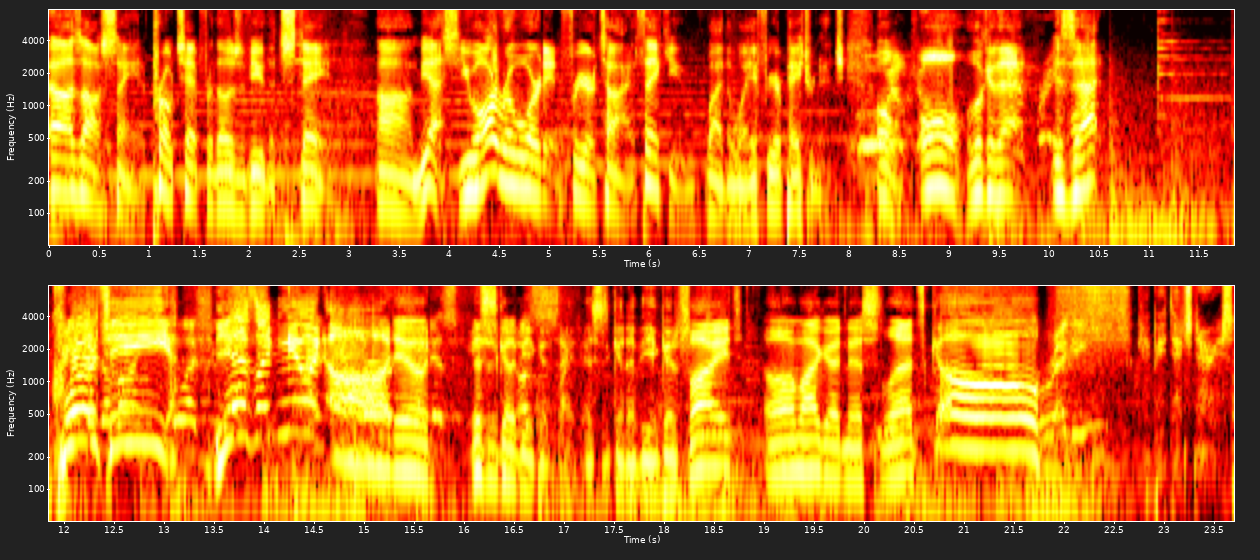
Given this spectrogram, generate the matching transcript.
uh, as I was saying, pro tip for those of you that stayed. Um, yes, you are rewarded for your time. Thank you, by the way, for your patronage. Oh, oh, look at that. Is that QWERTY? Yes, I knew it. Oh, dude. This is going to be a good fight. This is going to be a good fight. Oh, my goodness. Let's go. Ready. Okay, pay attention, Aries.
